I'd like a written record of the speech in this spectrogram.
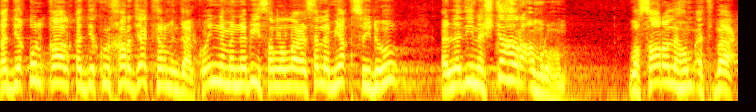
قد يقول قال قد يكون خرج أكثر من ذلك. وإنما النبي صلى الله عليه وسلم يقصد الذين اشتهر أمرهم وصار لهم أتباع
